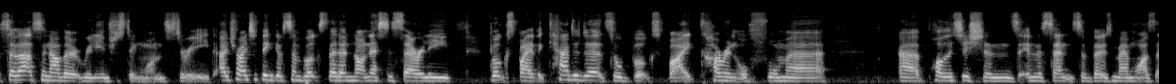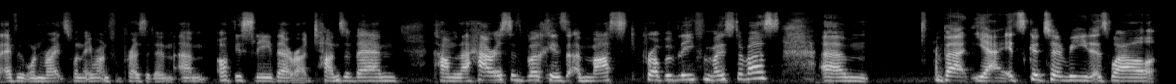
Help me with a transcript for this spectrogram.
so that's another really interesting ones to read. I try to think of some books that are not necessarily books by the candidates or books by current or former uh, politicians in the sense of those memoirs that everyone writes when they run for president. Um, obviously, there are tons of them. Kamala Harris's book is a must, probably for most of us. Um, but yeah, it's good to read as well.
